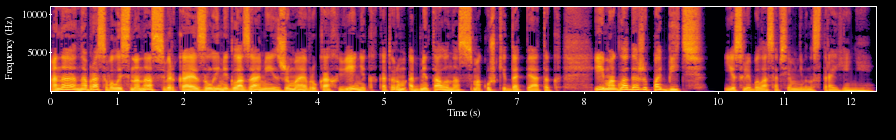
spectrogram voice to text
Она набрасывалась на нас, сверкая злыми глазами и сжимая в руках веник, которым обметала нас с макушки до пяток, и могла даже побить, если была совсем не в настроении.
